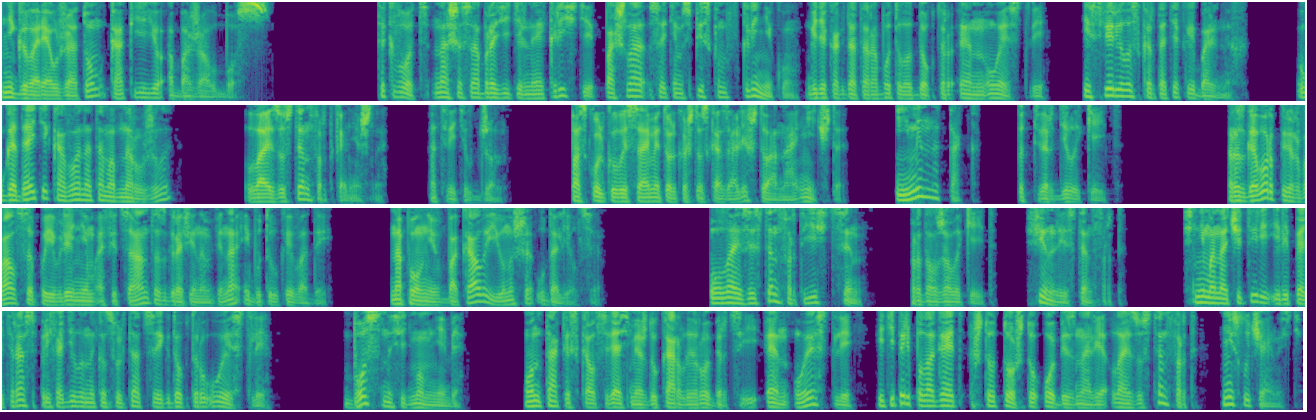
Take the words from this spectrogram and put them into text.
не говоря уже о том, как ее обожал босс. Так вот, наша сообразительная Кристи пошла с этим списком в клинику, где когда-то работала доктор Энн Уэстли, и сверила с картотекой больных. Угадайте, кого она там обнаружила? «Лайзу Стэнфорд, конечно», — ответил Джон поскольку вы сами только что сказали, что она нечто». «Именно так», — подтвердила Кейт. Разговор прервался появлением официанта с графином вина и бутылкой воды. Наполнив бокалы, юноша удалился. «У Лайзы Стэнфорд есть сын», — продолжала Кейт. «Финли Стэнфорд. С ним она четыре или пять раз приходила на консультации к доктору Уэстли. Босс на седьмом небе. Он так искал связь между Карлой Робертс и Энн Уэстли, и теперь полагает, что то, что обе знали Лайзу Стэнфорд, не случайность.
